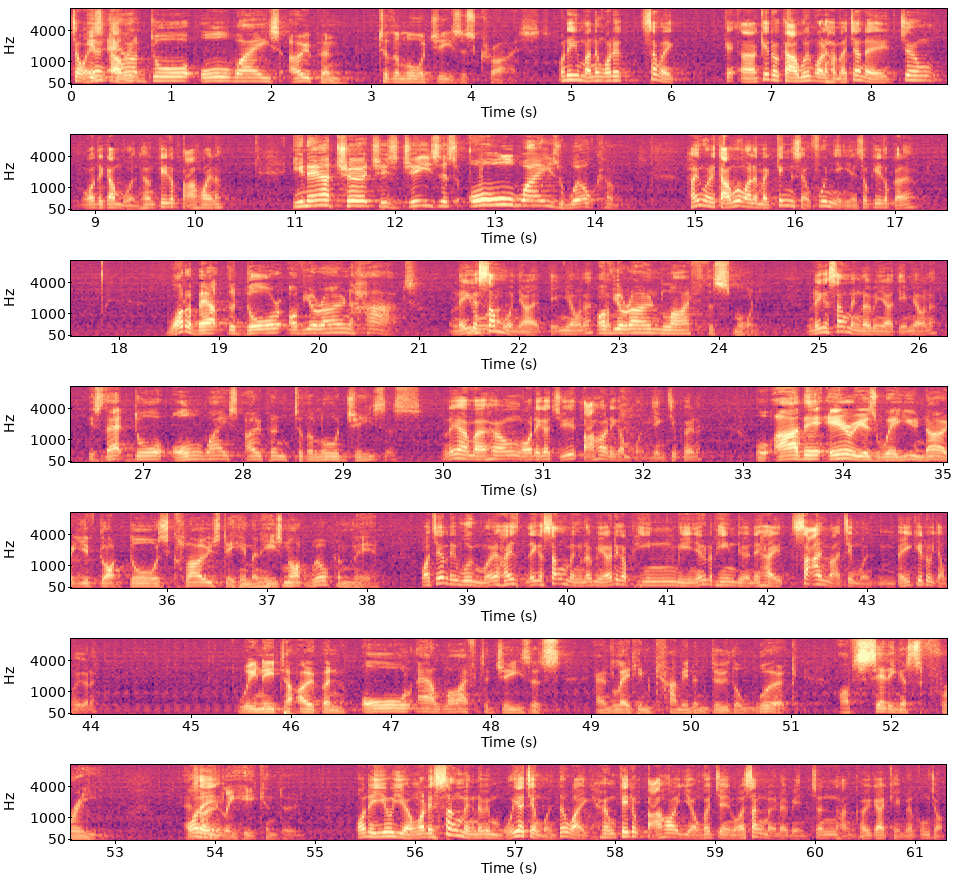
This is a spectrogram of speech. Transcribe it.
is 间教 our 会， door always open to the Lord Jesus Christ? 我哋要问啊，我哋身为嘅诶基督教会，我哋系咪真系将我哋嘅门向基督打开呢？ In our church, is Jesus always welcome? 喺我哋教会，我哋咪经常欢迎耶稣基督嘅呢？ What about the door of your own heart, 你嘅心门又系点样呢？ of your own life this morning? 你嘅生命里面又系点样呢？ Is that door always open to the Lord Jesus? 你系咪向我哋嘅主打开你嘅门迎接佢呢？ Or are there areas where you know you've got doors closed to Him and He's not welcome there? 或者你会唔会喺你嘅生命里面有呢个片面有呢个片段，你系闩埋正门唔俾基督入去嘅呢？ We need to open all our life to Jesus and let Him come in and do the work of setting us free as 我哋- only He can do. 我哋要讓我哋生命裏面每一隻門都為向基督打開，讓佢進入我嘅生命裏邊進行佢嘅奇妙工作。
